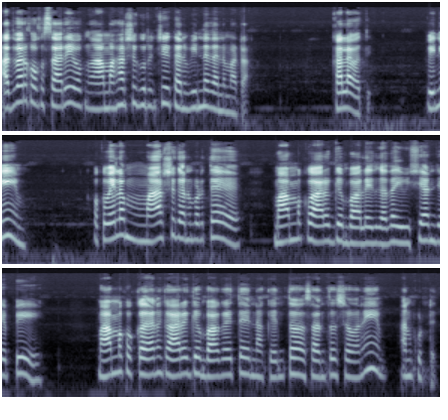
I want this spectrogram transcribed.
అది వరకు ఒకసారి ఒక ఆ మహర్షి గురించి తను విన్నదన్నమాట. కళావతి విని ఒకవేళ మహర్షి కనబడితే మా అమ్మకు ఆరోగ్యం బాగాలేదు కదా ఈ విషయాన్ని చెప్పి మా అమ్మకు ఒక్కదానికి ఆరోగ్యం బాగైతే నాకు ఎంతో సంతోషం అని అనుకుంటుంది.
